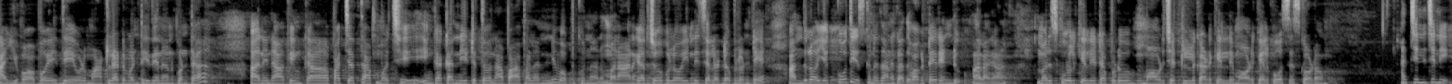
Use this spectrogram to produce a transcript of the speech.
అయ్యో బాబోయ్ దేవుడు మాట్లాడడం అంటే ఇదేననుకుంటా? అని నాకు ఇంకా పశ్చాత్తాపం వచ్చి ఇంకా కన్నీటితో నా పాపాలన్నీ ఒప్పుకున్నాను. మా నాన్నగారి జోబులో ఇన్ని చిల్లర డబ్బులు ఉంటే అందులో ఎక్కువ తీసుకునేదాన్ని కాదు ఒకటే రెండు అలాగా. మరి స్కూల్కి వెళ్ళేటప్పుడు మామిడి చెట్ల కాడికి వెళ్ళి మామిడికాయలు కోసేసుకోవడం చిన్ని చిన్ని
